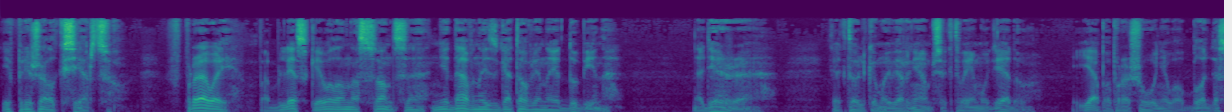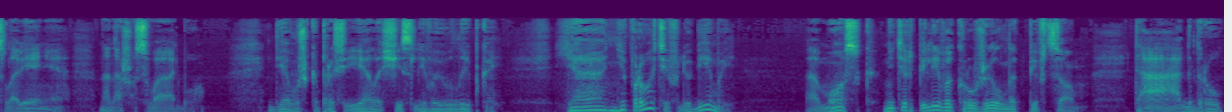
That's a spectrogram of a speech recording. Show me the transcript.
и прижал к сердцу. В правой поблескивала на солнце недавно изготовленная дубина. «Надежда, как только мы вернемся к твоему деду, я попрошу у него благословения на нашу свадьбу». Девушка просияла счастливой улыбкой. «Я не против, любимый». А мозг нетерпеливо кружил над певцом. Так, друг,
